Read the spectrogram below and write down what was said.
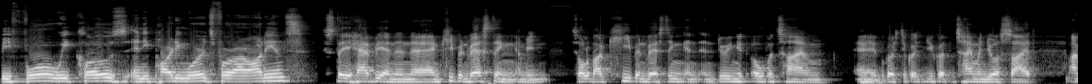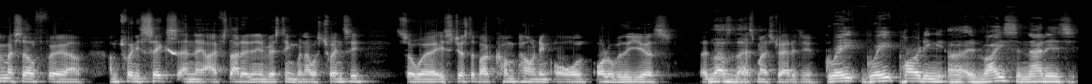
Before we close, any parting words for our audience? Stay happy and, and, uh, and keep investing. I mean, it's all about keep investing and, and doing it over time uh, mm. because you got, you got the time on your side. I myself, uh, I'm 26 and uh, I've started investing when I was 20. So uh, it's just about compounding all all over the years. That, Love that's, that. That's my strategy. Great, great parting uh, advice, and that is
